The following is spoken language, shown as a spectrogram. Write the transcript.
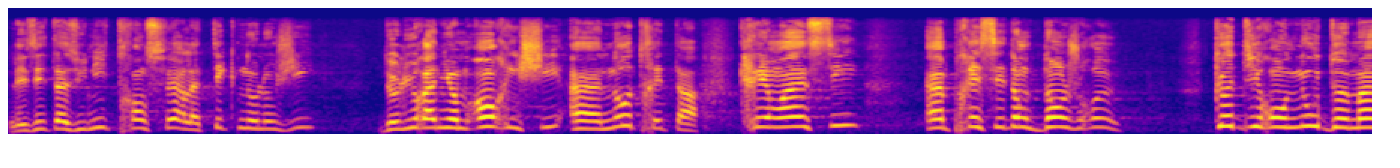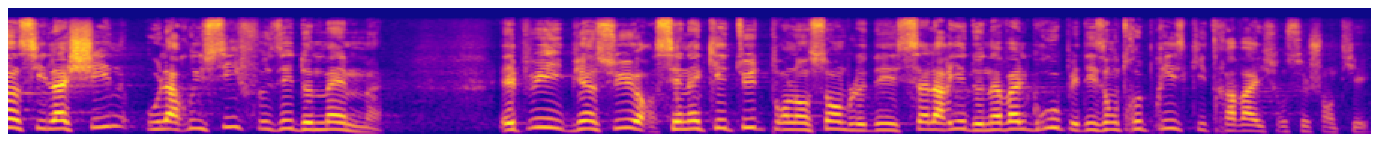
les États-Unis transfèrent la technologie de l'uranium enrichi à un autre État, créant ainsi un précédent dangereux. Que dirons-nous demain si la Chine ou la Russie faisaient de même? Et puis, bien sûr, c'est l'inquiétude pour l'ensemble des salariés de Naval Group et des entreprises qui travaillent sur ce chantier.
